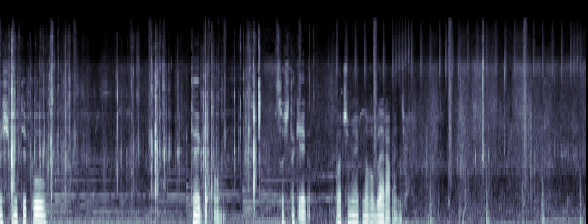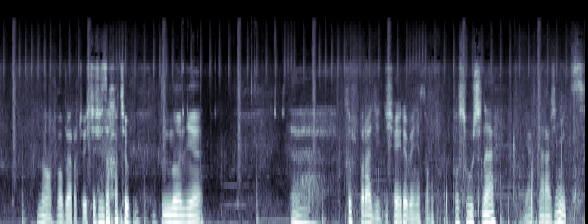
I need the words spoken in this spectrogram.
Weźmy typu tego, o. Coś takiego. Zobaczymy jak na woblera będzie. No, wobler oczywiście się zahaczył. No nie. Cóż poradzić, dzisiaj ryby nie są posłuszne. Jak na razie nic.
